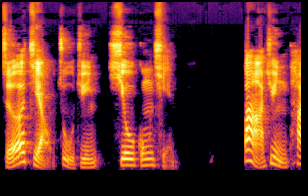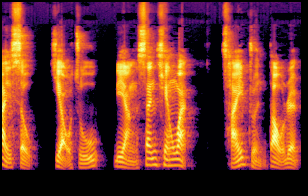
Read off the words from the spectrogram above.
折缴驻军修宫钱，大郡太守缴足。两三千万才准到任，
